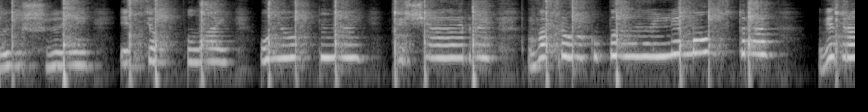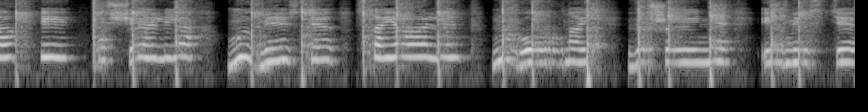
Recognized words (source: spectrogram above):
Вышли из теплой, уютной пещеры. Вокруг были монстры, ветра и ущелья. Мы вместе стояли на горной вершине И вместе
